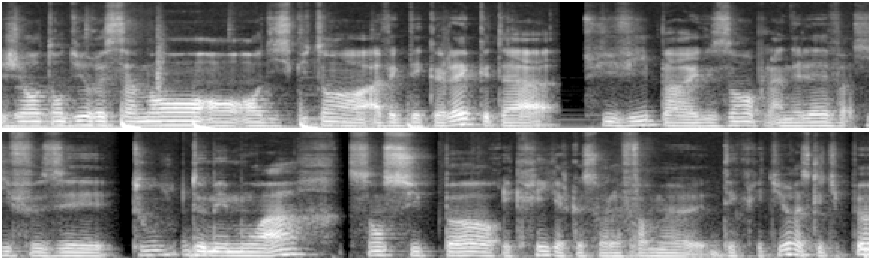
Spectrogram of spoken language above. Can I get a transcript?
J'ai entendu récemment en, en, discutant avec des collègues que tu as suivi par exemple un élève qui faisait tout de mémoire, sans support écrit, quelle que soit la forme d'écriture. Est-ce que tu peux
